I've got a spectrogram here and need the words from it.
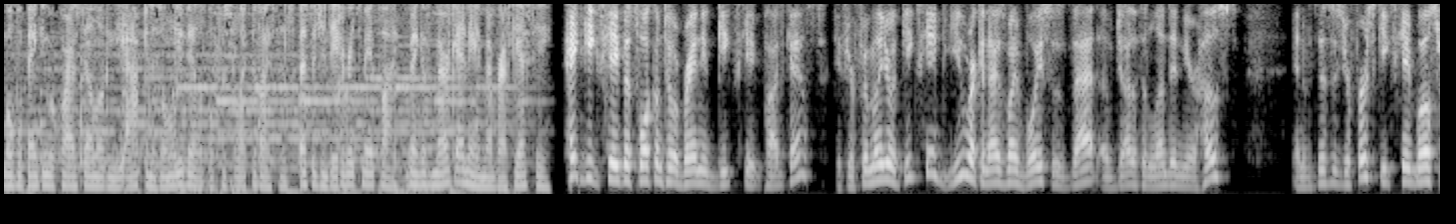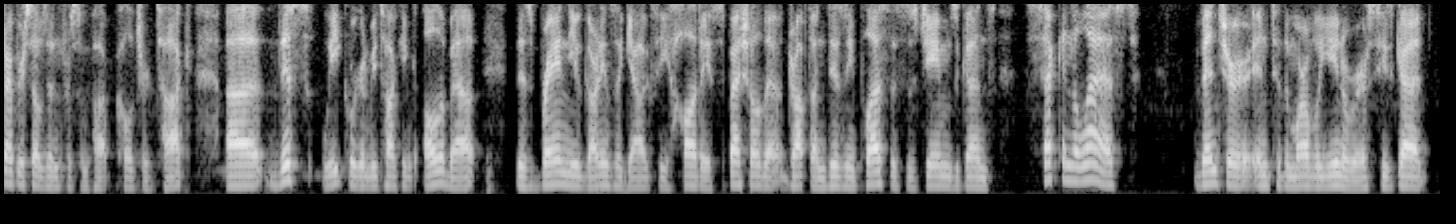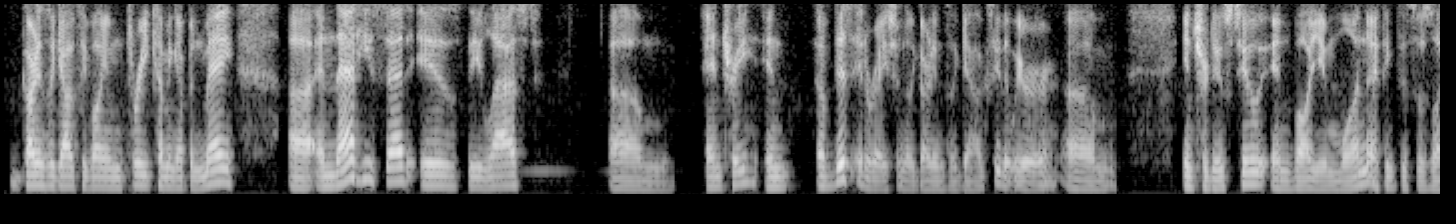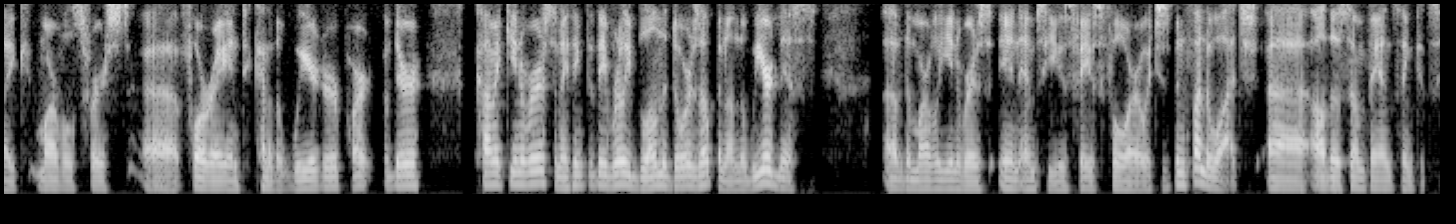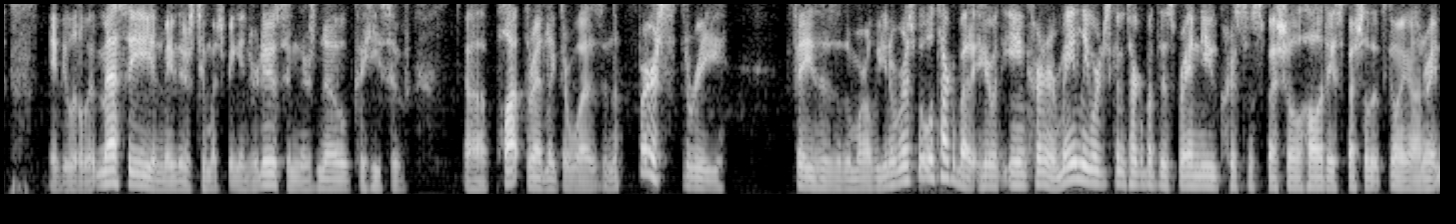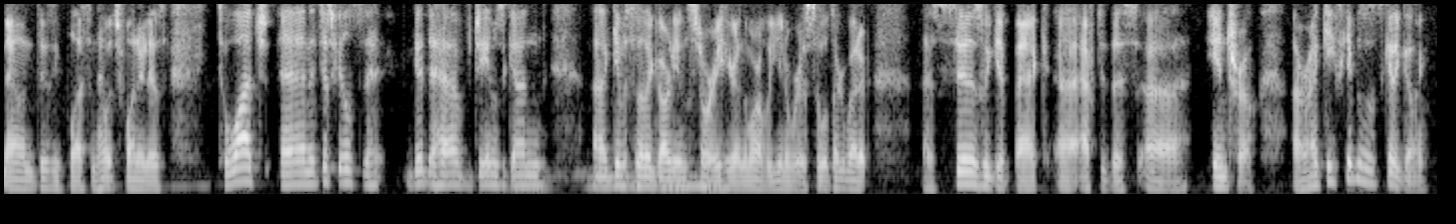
Mobile banking requires downloading the app and is only available for select devices. Message and data rates may apply. Bank of America and a member FDIC. Hey, Geekscapists, welcome to a brand new Geekscape podcast. If you're familiar with Geekscape, you recognize my voice as that of Jonathan London, your host. And if this is your first Geekscape, well, strap yourselves in for some pop culture talk. Uh, this week, we're going to be talking all about this brand new Guardians of the Galaxy holiday special that dropped on Disney Plus. This is James Gunn's second to last venture into the Marvel Universe. He's got Guardians of the Galaxy Volume 3 coming up in May. Uh, and that, he said, is the last um, entry in of this iteration of the Guardians of the Galaxy that we were um, introduced to in volume one. I think this was like Marvel's first uh, foray into kind of the weirder part of their comic universe, and I think that they've really blown the doors open on the weirdness of the Marvel universe in MCU's Phase Four, which has been fun to watch. Uh, although some fans think it's maybe a little bit messy, and maybe there's too much being introduced, and there's no cohesive uh, plot thread like there was in the first three phases of the Marvel Universe, but we'll talk about it here with Ian Kerner. Mainly, we're just going to talk about this brand new Christmas special, holiday special that's going on right now on Disney Plus, and how much fun it is to watch. And it just feels good to have James Gunn uh, give us another Guardian story here in the Marvel Universe. So we'll talk about it as soon as we get back uh, after this uh, intro. All right, Geekscapists, let's get it going.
